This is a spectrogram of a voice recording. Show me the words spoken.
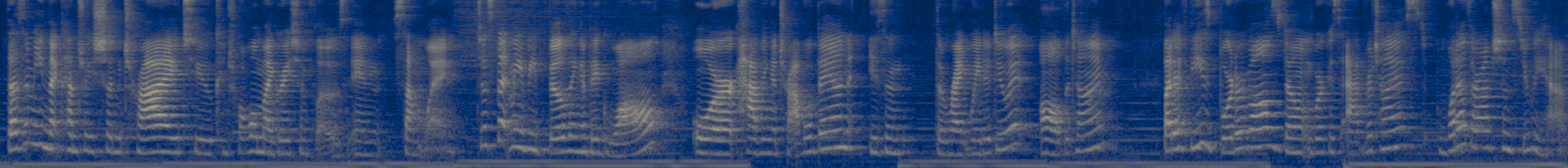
doesn't mean that countries shouldn't try to control migration flows in some way. Just that maybe building a big wall or having a travel ban isn't the right way to do it all the time. But if these border walls don't work as advertised, what other options do we have?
